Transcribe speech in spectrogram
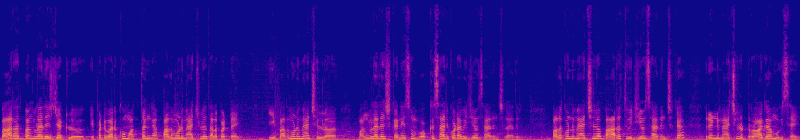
భారత్ బంగ్లాదేశ్ జట్లు ఇప్పటి వరకు మొత్తంగా పదమూడు మ్యాచ్లు తలపడ్డాయి. ఈ పదమూడు మ్యాచ్ల్లో బంగ్లాదేశ్ కనీసం ఒక్కసారి కూడా విజయం సాధించలేదు. పదకొండు మ్యాచ్ల్లో భారత్ విజయం సాధించగా రెండు మ్యాచ్లు డ్రాగా ముగిశాయి.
